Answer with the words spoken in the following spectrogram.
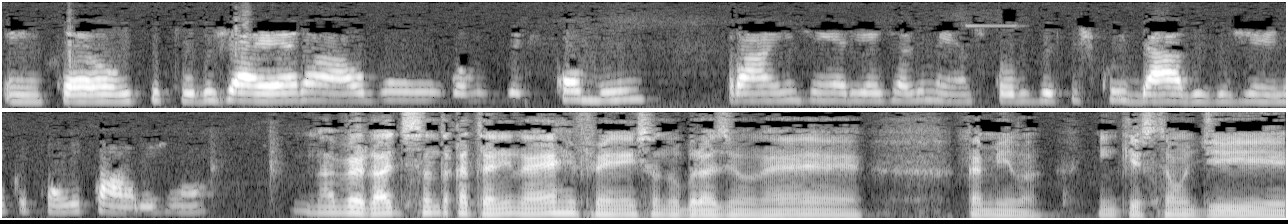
Então, isso tudo já era algo, vamos dizer, comum para a engenharia de alimentos, todos esses cuidados higiênicos sanitários, né? Na verdade, Santa Catarina é referência no Brasil, né, Camila? Em questão de.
